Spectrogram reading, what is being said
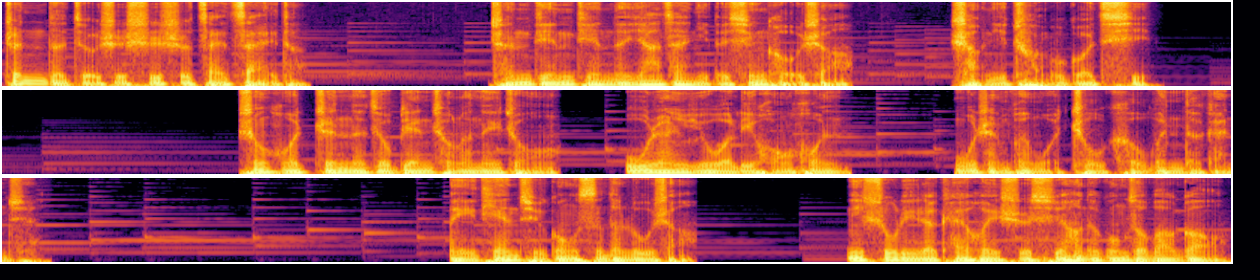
真的就是实实在在的，沉甸甸的压在你的心口上，让你喘不过气。生活真的就变成了那种无人与我立黄昏，无人问我粥可温的感觉。每天去公司的路上，你梳理着开会时需要的工作报告，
